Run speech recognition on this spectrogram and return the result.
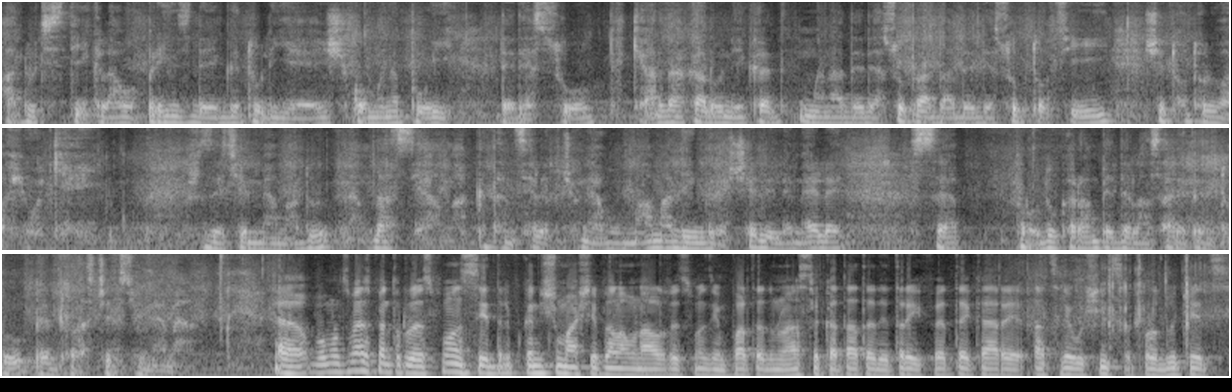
aduci sticla, o prinzi de gâtul ei și cu o mână pui de desubt, chiar dacă alunică mâna de deasupra, dar de desubt toții și totul va fi ok. Și zice, mi-am, adu- mi-am dat seama câtă înțelepciune a avut mama din greșelile mele să producă rampe de lansare pentru, pentru ascensiunea mea. Uh, vă mulțumesc pentru răspuns. E drept că nici nu mă așteptam la un alt răspuns din partea dumneavoastră ca tată de trei fete care ați reușit să produceți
